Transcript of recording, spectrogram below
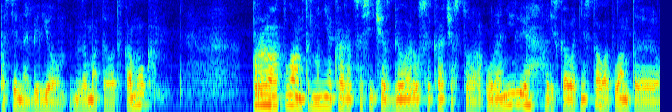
постельное белье заматывает в комок. Про Атлант, мне кажется, сейчас белорусы качество уронили. Рисковать не стал. Атлант э,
